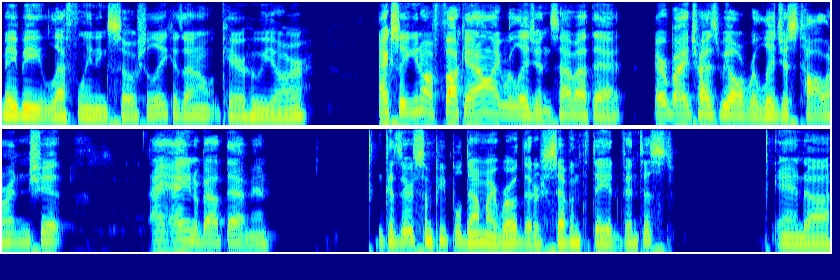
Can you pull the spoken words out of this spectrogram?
maybe left leaning socially because I don't care who you are. Actually, you know what? Fuck it. I don't like religions. How about that? Everybody tries to be all religious tolerant and shit. I, ain't about that, man. Because there's some people down my road that are Seventh Day Adventist, and uh,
